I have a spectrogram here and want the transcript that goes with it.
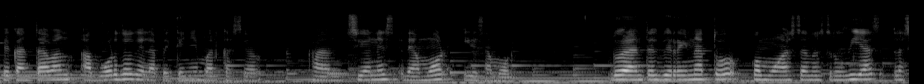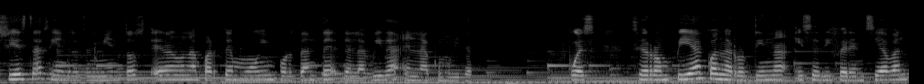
que cantaban a bordo de la pequeña embarcación canciones de amor y desamor. Durante el virreinato, como hasta nuestros días, las fiestas y entretenimientos eran una parte muy importante de la vida en la comunidad, pues se rompía con la rutina y se diferenciaban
